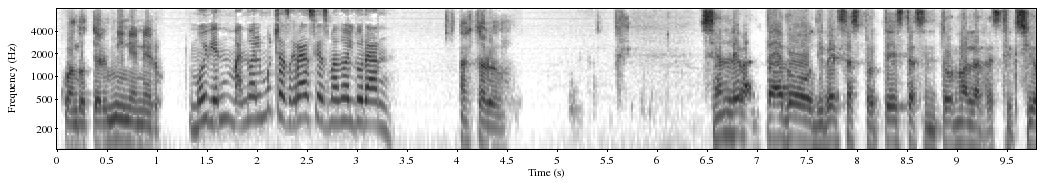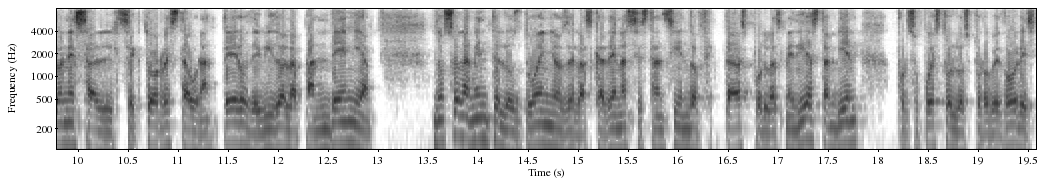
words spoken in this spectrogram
cuando termine enero. Muy bien, Manuel, muchas gracias, Manuel Durán. Hasta luego. Se han levantado diversas protestas en torno a las restricciones al sector restaurantero debido a la pandemia. No solamente los dueños de las cadenas están siendo afectadas por las medidas, también, por supuesto, los proveedores.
